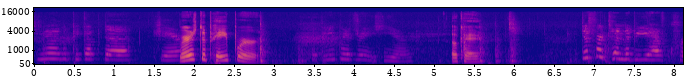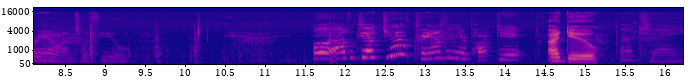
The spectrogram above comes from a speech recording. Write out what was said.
Do you know how to pick up the chair? Where's the paper? The paper's right here. Okay. Just pretend to be you have crayons with you. Uh, Applejack, do you have crayons in your pocket? I do. Okay.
